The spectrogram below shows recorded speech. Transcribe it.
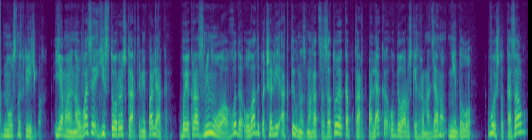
адносных лічбах я маю на ўвазе гісторыю з картамі паляка бо якраз з мінулого года улады пачалі актыўна змагацца за тое каб карт паляка у беларускіх грамадзянаў не было Вот что казал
